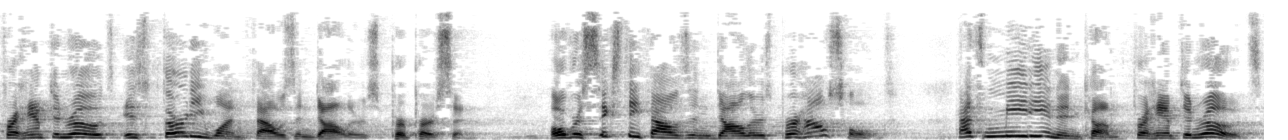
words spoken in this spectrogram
for Hampton Roads is $31,000 per person. Over $60,000 per household. That's median income for Hampton Roads.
